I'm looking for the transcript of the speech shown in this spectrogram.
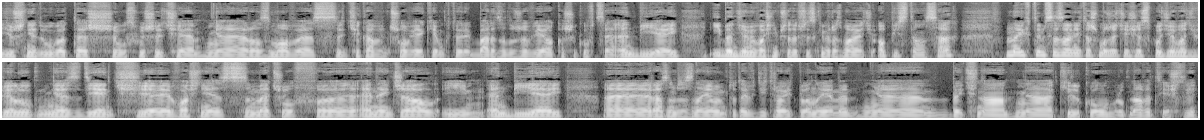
już niedługo też usłyszycie rozmowę z ciekawym człowiekiem, który bardzo dużo wie o koszykówce NBA i będziemy właśnie przede wszystkim rozmawiać o Pistonsach. No i w tym sezonie też możecie się spodziewać wielu e, zdjęć e, właśnie z meczów e, NHL i NBA. Razem ze znajomym tutaj w Detroit planujemy być na kilku lub nawet jeśli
